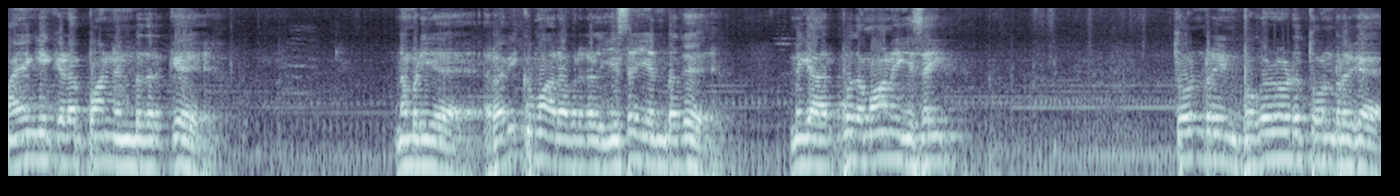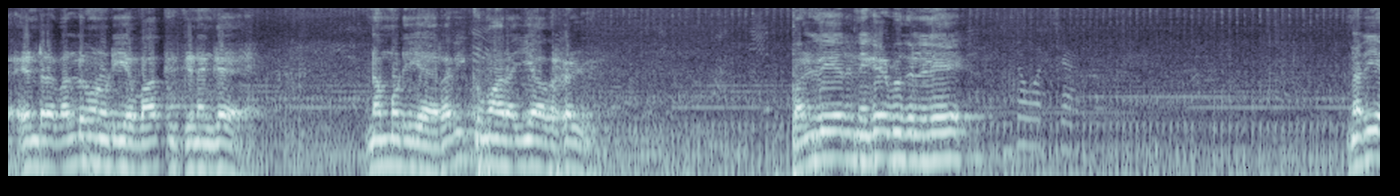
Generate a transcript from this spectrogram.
மயங்கி கிடப்பான் என்பதற்கு நம்முடைய ரவிக்குமார் அவர்கள் இசை என்பது மிக அற்புதமான இசை. தோன்றின் புகழோடு தோன்றுக என்ற வள்ளுவனுடைய வாக்கு கிணங்க நம்முடைய ரவிக்குமார் ஐயா அவர்கள் பல்வேறு நிகழ்வுகளிலே நிறைய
